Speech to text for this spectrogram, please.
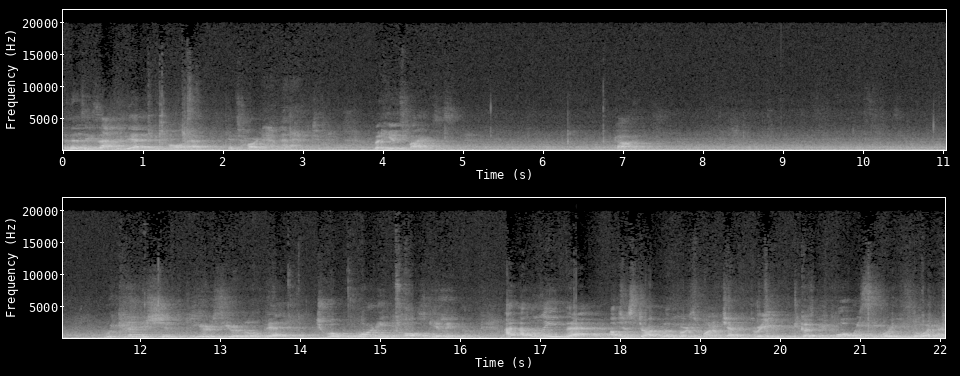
And that's exactly the attitude Paul had. It's hard to have that attitude, but he inspires us. Comment? We kind of shift gears here a little bit to a warning Paul's giving them. I, I believe that, I'll just start with verse 1 of chapter 3, because before we see where he's going, I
